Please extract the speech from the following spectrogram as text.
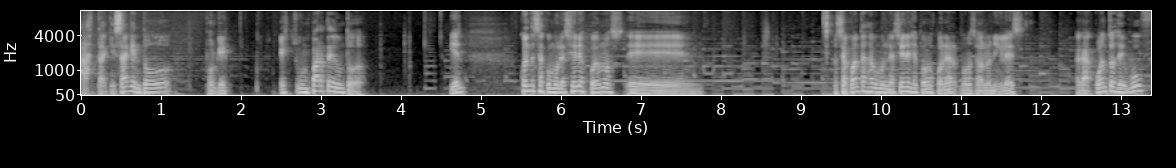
hasta que saquen todo, porque es un parte de un todo. Bien, ¿cuántas acumulaciones podemos... Eh, o sea, ¿cuántas acumulaciones le podemos poner? Vamos a verlo en inglés. Acá, ¿cuántos de buff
